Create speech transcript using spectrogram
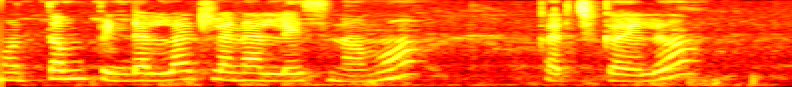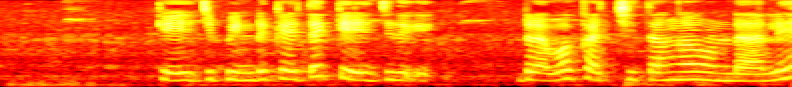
మొత్తం పిండల్లో అట్లా అల్లేసినాము కరిచికాయలు. కేజీ పిండికి అయితే కేజీ రవ్వ ఖచ్చితంగా ఉండాలి.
